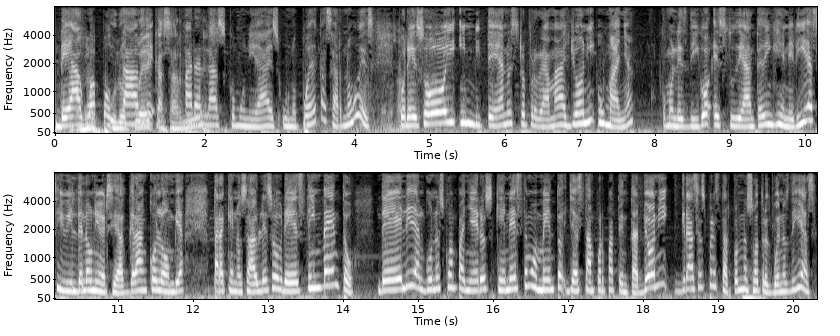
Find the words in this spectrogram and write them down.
de agua potable para nubes. las comunidades. Uno puede cazar nubes. Por eso hoy invité a nuestro programa a Johnny Umaña, como les digo, estudiante de Ingeniería Civil de la Universidad Gran Colombia, para que nos hable sobre este invento de él y de algunos compañeros que en este momento ya están por patentar. Johnny, gracias por estar con nosotros. Buenos días.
